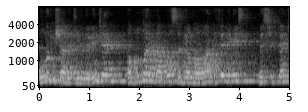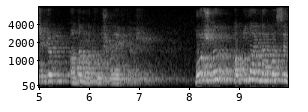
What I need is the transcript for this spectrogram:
olur işaretini verince Abdullah İbn Abbas radıyallahu anh Efendimiz mescitten çıkıp adamla konuşmaya gider. Borçlu Abdullah İbni Abbas'ın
